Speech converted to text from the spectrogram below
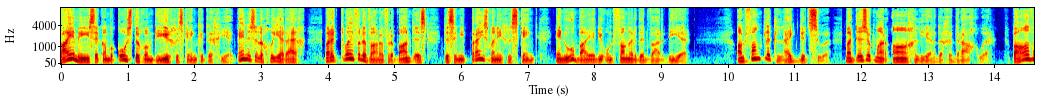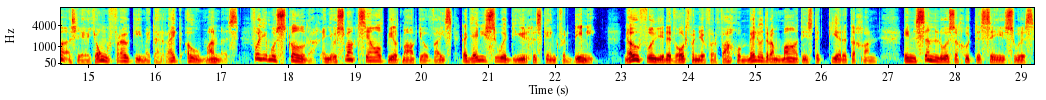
Baie mense kan bekostig om duur geskenke te gee. Men is hulle goeie reg, maar ek twyfel of daar 'n verband is tussen die prys van die geskenk en hoe baie die ontvanger dit waardeer. Aanvanklik lyk dit so, maar dis ook maar aangeleerde gedrag hoor. Behalwe as jy 'n jong vroutjie met 'n ryk ou man is, voel jy mos skuldig en jou swak selfbeeld maak jou wys dat jy nie so duur geskenk verdien nie. Nou voel jy dit word van jou verwag om melodramaties te kere te gaan en sinlose goed te sê soos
